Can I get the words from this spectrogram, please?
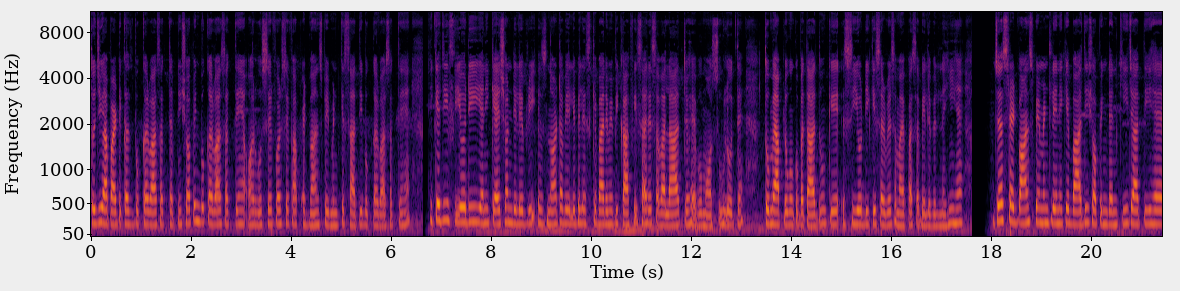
तो जी आप आर्टिकल्स बुक करवा सकते हैं, अपनी शॉपिंग बुक करवा सकते हैं और वो सिर्फ़ और सिर्फ़ आप एडवांस पेमेंट के साथ ही बुक करवा सकते हैं। ठीक है जी सी यानी cash on delivery is not available इसके बारे में भी काफ़ी सारे सवाल जो है वो मौसू होते हैं। तो मैं आप लोगों को बता दूँ कि सीओडी की सर्विस हमारे पास अवेलेबल नहीं है। जस्ट एडवांस पेमेंट लेने के बाद ही शॉपिंग डन की जाती है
